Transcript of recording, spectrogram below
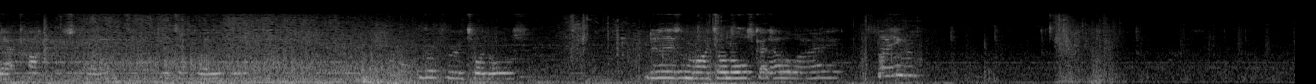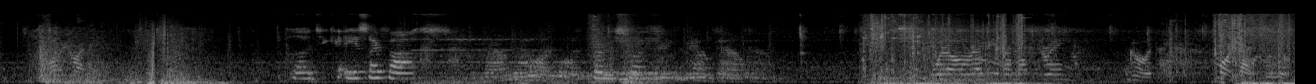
jetpack, so it's amazing. Go through tunnels. These are my tunnels, get out of the way. Fine. Always running. Bloody get here so fast. Run this way. We're already in the next ring. Good. More time to loot.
